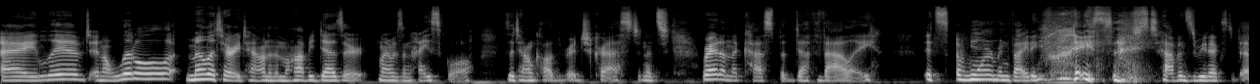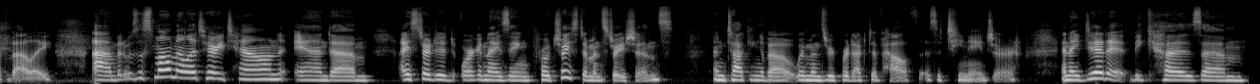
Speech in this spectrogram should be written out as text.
I lived in a little military town in the Mojave Desert when I was in high school. It's a town called Ridgecrest, and it's right on the cusp of Death Valley it's a warm, inviting place. it just happens to be next to Death Valley. Um, but it was a small military town, and um, I started organizing pro choice demonstrations and talking about women's reproductive health as a teenager. And I did it because um,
